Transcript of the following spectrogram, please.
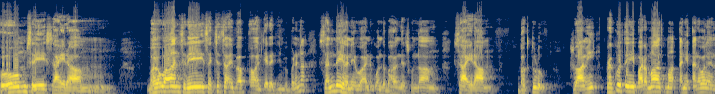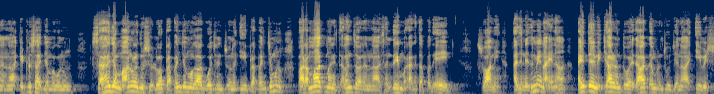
ఓం శ్రీ సాయిరామ్. భగవాన్ శ్రీ సత్యసాయిబాబా వారిచే రచింపబడిన సందేహ నివారణ కొంత భాగం తెలుసుకుందాం. సాయిరామ్ భక్తుడు స్వామి ప్రకృతిని పరమాత్మ అని అనవలనన్నా ఎట్లు సాధ్యమగును? సహజ మానవుల దృష్టిలో ప్రపంచముగా గోచరించున్న ఈ ప్రపంచమును పరమాత్మని తలంచవలన్న సందేహం రాక తప్పదే. స్వామి అది నిజమే నాయన. అయితే విచారణతో యథార్థమును సూచిన ఈ విష్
